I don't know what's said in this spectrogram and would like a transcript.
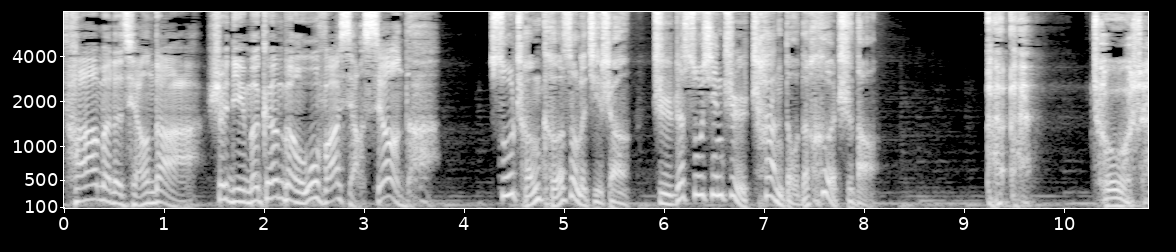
他们的强大是你们根本无法想象的。苏成咳嗽了几声，指着苏新志，颤抖的呵斥道：“畜生，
